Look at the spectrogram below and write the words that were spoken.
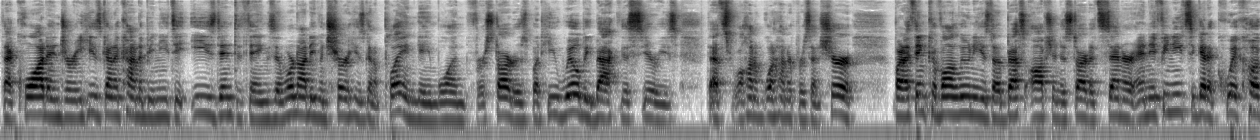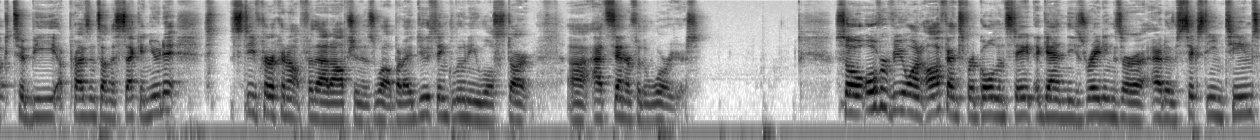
that quad injury, he's going to kind of be need to eased into things, and we're not even sure he's going to play in Game One for starters, but he will be back this series. That's 100 percent sure. But I think Kevon Looney is their best option to start at center, and if he needs to get a quick hook to be a presence on the second unit, Steve Kerr can opt for that option as well. But I do think Looney will start uh, at center for the Warriors. So, overview on offense for Golden State. Again, these ratings are out of 16 teams.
